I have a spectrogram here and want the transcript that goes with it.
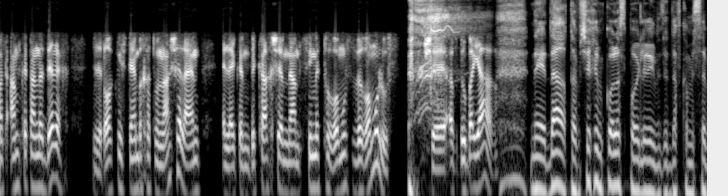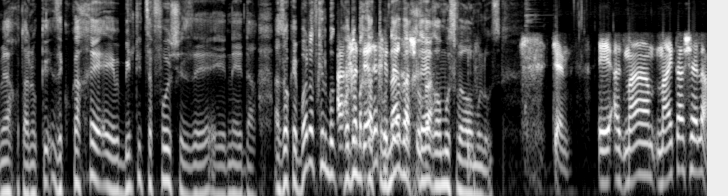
מטעם קטן לדרך. זה לא רק מסתיים בחתונה שלהם, אלא גם בכך שהם מאמצים את רומוס ורומולוס, שעבדו ביער. נהדר, תמשיך עם כל הספוילרים, זה דווקא משמח אותנו. זה כל כך אה, אה, בלתי צפוי שזה אה, נהדר. אז אוקיי, בוא נתחיל ב- ה- קודם בחתונה ואחרי חשובה. רומוס ורומולוס. כן. אה, אז מה, מה הייתה השאלה?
